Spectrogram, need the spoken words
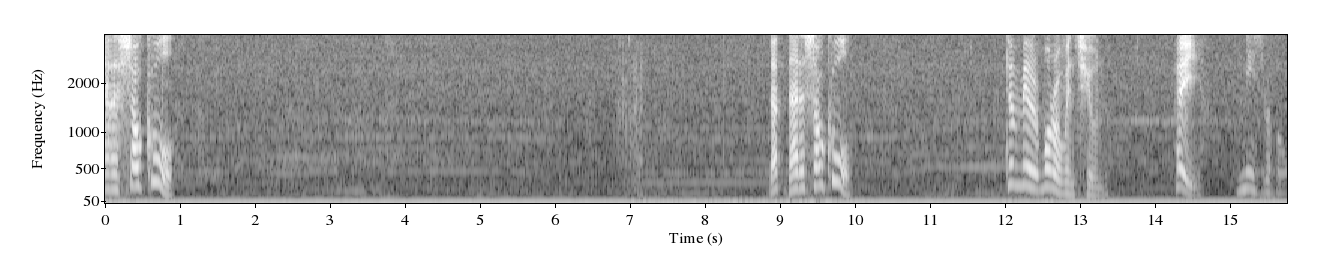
That is so cool! That that is so cool. The Mir Morrowind tune. Hey, Miserable.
